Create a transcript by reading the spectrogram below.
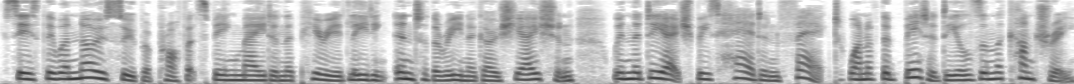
says there were no super profits being made in the period leading into the renegotiation when the DHBs had, in fact, one of the better deals in the country.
